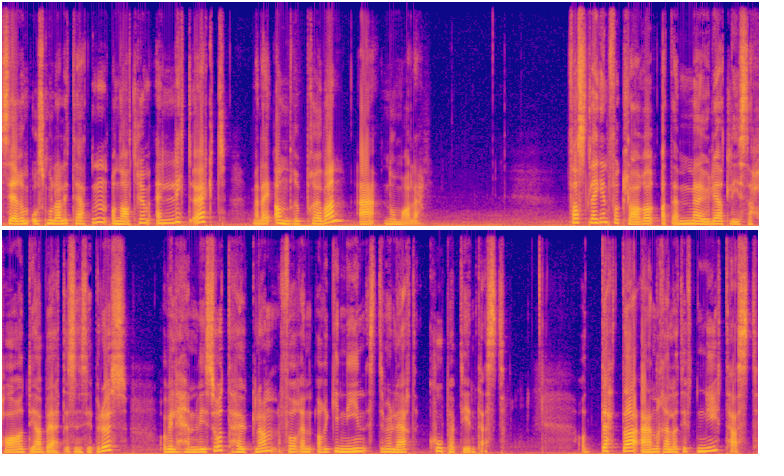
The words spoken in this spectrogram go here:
Serumosmolaliteten og natrium er litt økt, men de andre prøvene er normale. Fastlegen forklarer at det er mulig at Lise har diabetes insipidus, og vil henvise henne til Haukeland for en arginin-stimulert kopeptintest. Og dette er en relativt ny test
